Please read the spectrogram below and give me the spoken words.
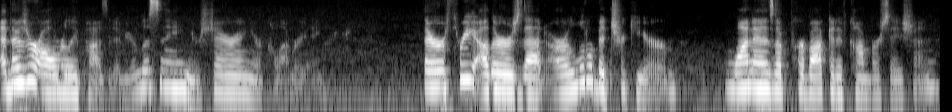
And those are all really positive. You're listening, you're sharing, you're collaborating. there are three others that are a little bit trickier. One is a provocative conversation.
